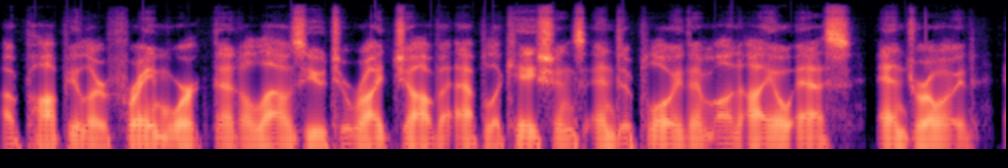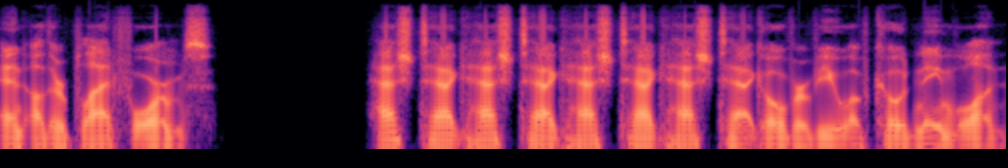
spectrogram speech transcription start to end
a popular framework that allows you to write Java applications and deploy them on iOS, Android, and other platforms. Hashtag hashtag hashtag hashtag overview of Codename One.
